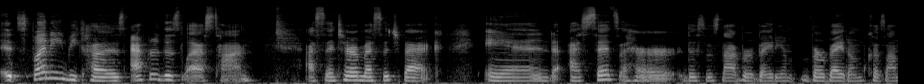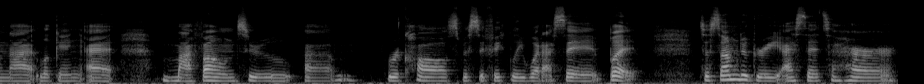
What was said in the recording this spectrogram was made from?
it's funny because after this last time, I sent her a message back and I said to her, this is not verbatim verbatim because I'm not looking at my phone to um, recall specifically what I said, but to some degree, I said to her,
